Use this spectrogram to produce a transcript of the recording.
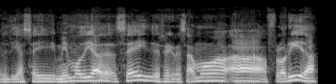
El día 6, mismo día 6, regresamos a, a Florida,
